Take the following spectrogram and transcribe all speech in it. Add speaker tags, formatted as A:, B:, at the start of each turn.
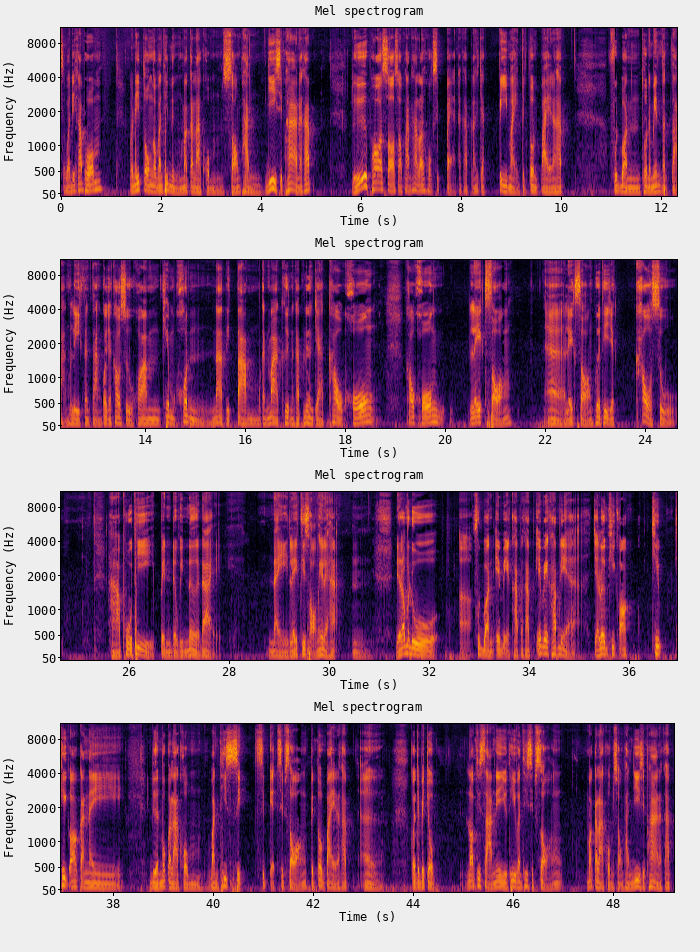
A: สวัสดีครับผม วันนี้ตรงกับวันที่ 1 มกราคม 2025 นะครับ หรือพศ 2568 นะครับ หลังจากปีใหม่เป็นต้นไปนะครับ ฟุตบอลทัวร์นาเมนต์ต่างๆ ลีกต่างๆ ก็จะเข้าสู่ความเข้มข้น น่าติดตามกันมากขึ้นนะครับ เนื่องจากเข้าโค้ง เข้าโค้งเลข2อ่าเลข2เพื่อที่จะเข้าสู่หาผู้ที่เป็นเดอะวินเนอร์ได้ ในเลขที่ 2 นี่แหละฮะเดี๋ยวเรามาดูฟุตบอล FA ครับนะครับ FA ครับเนี่ยจะเริ่มคิกออฟคิกคิกออฟกันในเดือนมกราคมวันที่ 10 11 12 เป็นต้นไปนะครับเออก็จะไปจบรอบที่ 3 นี่อยู่ที่วันที่ 12 มกราคม 2025 นะครับ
